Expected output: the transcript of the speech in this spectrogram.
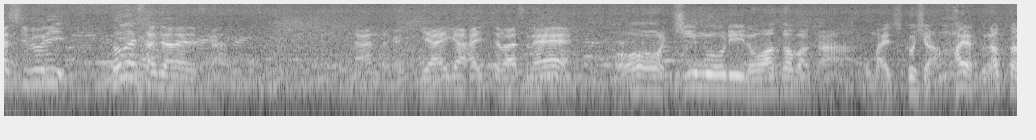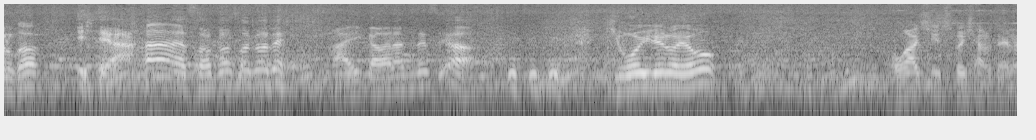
久しぶり。富樫さんじゃないですか？なんだか気合が入ってますね。おおチームオリーの若葉か。お前少しは速くなったのか？いやあそこそこで相変わらずですよ。気を入れろよ。小橋スペシャルでな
